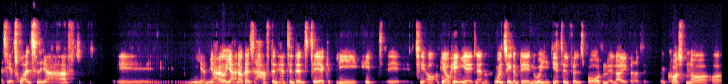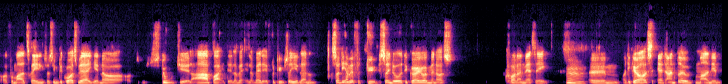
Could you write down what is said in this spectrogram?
altså jeg tror altid, jeg har haft, øh, ja, jeg, har, jeg har nok altid haft den her tendens til, at jeg kan blive helt, øh, til at blive afhængig af et eller andet. Uanset om det er nu i de her tilfælde sporten, eller i hvad hedder det, kosten og, og, og for meget træning. Så det kunne også være igen at, at studie eller arbejde, eller hvad, eller hvad det er, fordybe sig i et eller andet. Så det her med at fordybe sig i noget, det gør jo, at man også korter en masse af. Mm. Øhm, og det gør også, at andre jo meget nemt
